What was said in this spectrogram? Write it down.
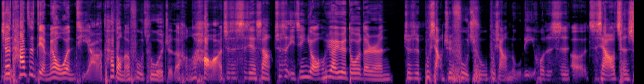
就是他这点没有问题啊，他懂得付出，我觉得。很好啊，就是世界上就是已经有越来越多的人，就是不想去付出，不想努力，或者是呃，只想要承受，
